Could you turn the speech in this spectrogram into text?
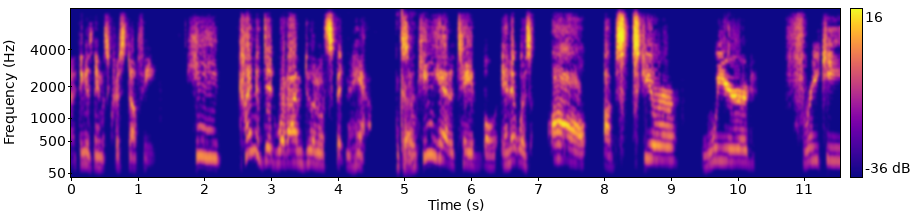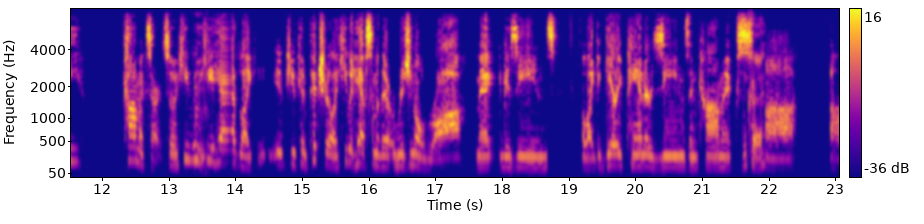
I think his name was Chris Duffy. He kind of did what I'm doing with Spit and a Half. Okay. So he had a table, and it was all obscure, weird, freaky comics art. So he would Hmm. he had like if you can picture like he would have some of the original Raw magazines, like Gary Panter zines and comics. Okay. Uh, uh,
